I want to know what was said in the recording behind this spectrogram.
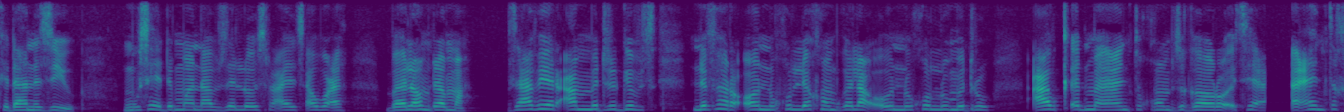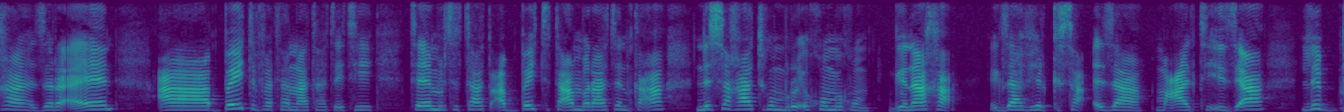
ክዳን እዚ እዩ ሙሴ ድማ ናብ ዘሎ እስራኤል ፀውዐ በሎም ደማ እግዚኣብሄር ኣብ ምድሪ ግብጽ ንፈርኦን ንዅሌኹም ገላኡን ንዅሉ ምድሩ ኣብ ቅድሚ ኣዒንትኹም ዝገበሮ እቲ ኣዒንትኻ ዝረኣየን ዓበይቲ ፈተናታት እቲ ትእምርትታት ዓበይቲ ተኣምራትን ከኣ ንሰኻትኩም ርኢኹም ኢኹም። ግናኸ እግዚኣብሄር ክሳዕ እዛ መዓልቲ እዚኣ ልቢ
